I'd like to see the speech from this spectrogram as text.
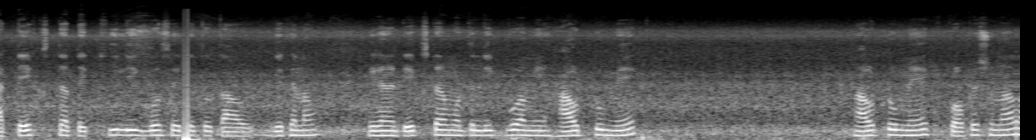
আর টেক্সটটাতে কী লিখব সেটা তো তাও দেখে নাও। এখানে টেক্সটটার মধ্যে লিখব আমি how to make how to make professional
